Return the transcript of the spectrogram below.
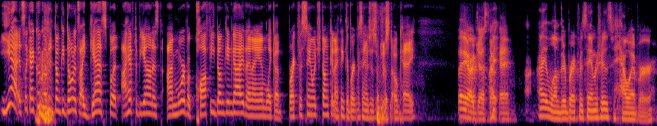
yeah, it's like I could go to Dunkin' Donuts, I guess, but I have to be honest. I'm more of a coffee Dunkin' guy than I am like a breakfast sandwich Dunkin'. I think the breakfast sandwiches are just okay. They are just I- okay. I love their breakfast sandwiches. However,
